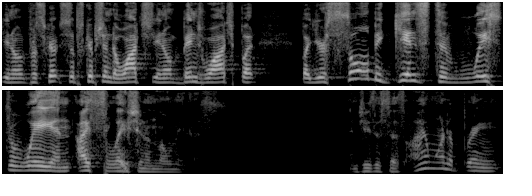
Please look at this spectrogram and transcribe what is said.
you know, subscription to watch, you know, binge watch, but, but your soul begins to waste away in isolation and loneliness. And Jesus says, I want to bring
